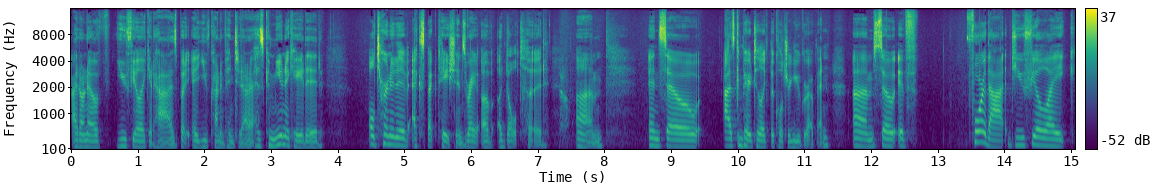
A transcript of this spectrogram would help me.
I don't know if you feel like it has, but it, you've kind of hinted at it has communicated alternative expectations, right, of adulthood. Um, and so, as compared to like the culture you grew up in. Um, so, if for that, do you feel like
